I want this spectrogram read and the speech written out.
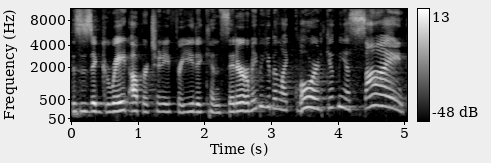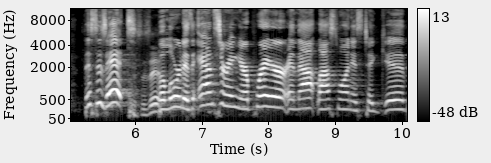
this is a great opportunity for you to consider. Or maybe you've been like, Lord, give me a sign. This is it. This is it. The Lord is answering your prayer. And that last one is to give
